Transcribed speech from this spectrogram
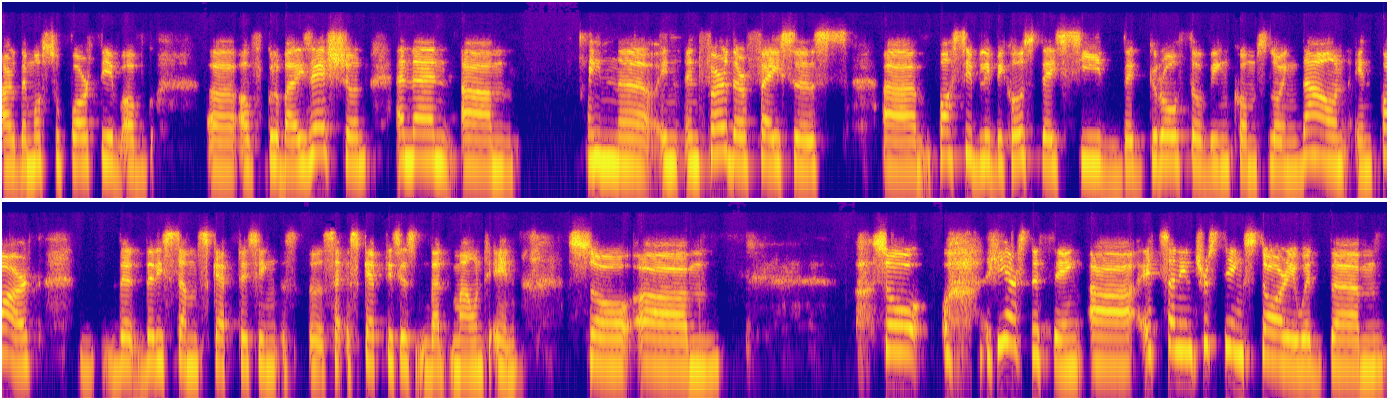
are, the most supportive of, uh, of globalization. And then um, in, uh, in, in further phases, um, possibly because they see the growth of income slowing down in part, that there is some skepticism, uh, skepticism that mount in. So, um, so here's the thing. Uh, it's an interesting story with um,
